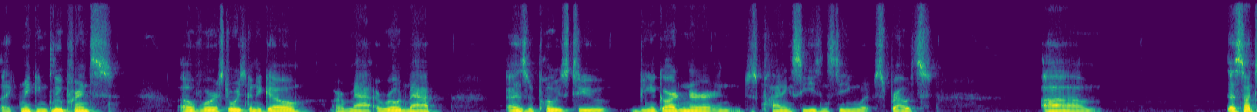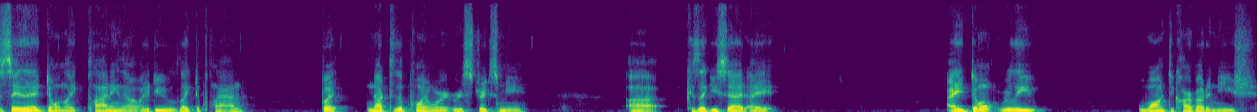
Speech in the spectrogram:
like making blueprints of where a story's going to go or map a roadmap as opposed to being a gardener and just planting seeds and seeing what sprouts. Um, that's not to say that I don't like planning though. I do like to plan, but not to the point where it restricts me. Because, like you said, I I don't really want to carve out a niche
